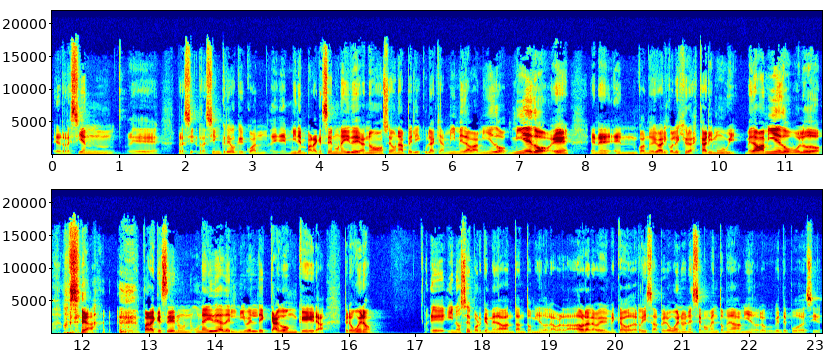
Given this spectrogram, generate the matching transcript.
Eh, recién, recién, creo que cuando... miren, para que se den una idea, ¿no? O sea, una película que a mí me daba miedo, miedo, ¿eh? En, cuando iba al colegio era Scary Movie. Me daba miedo, boludo. O sea, para que se den una idea del nivel de cagón que era. Pero bueno, eh, y no sé por qué me daban tanto miedo, la verdad. Ahora la veo y me cago de risa. Pero bueno, en ese momento me daba miedo, loco. ¿Qué te puedo decir?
